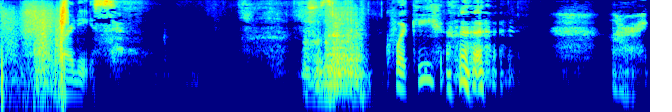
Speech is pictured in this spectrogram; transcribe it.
Righties. This is a quickie. All right.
